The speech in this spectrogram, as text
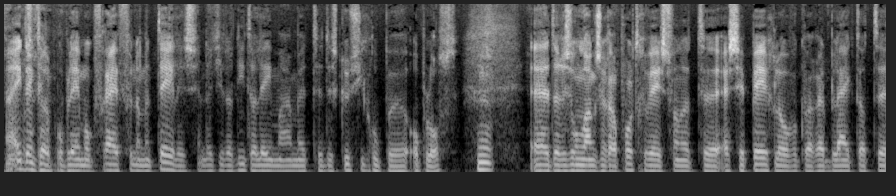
Nou, ik denk dat het probleem ook vrij fundamenteel is. En dat je dat niet alleen maar met eh, discussiegroepen oplost. Ja. Eh, er is onlangs een rapport geweest van het eh, SCP, geloof ik... waaruit blijkt dat eh,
